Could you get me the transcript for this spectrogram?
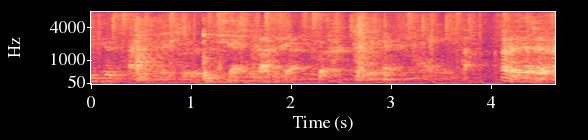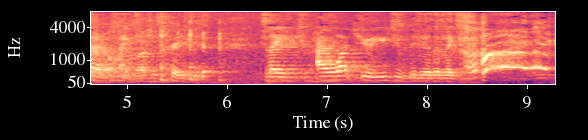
Because I can make sure that you guys got there. oh my gosh, it's crazy. like, I watch your YouTube videos, I'm like, oh my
